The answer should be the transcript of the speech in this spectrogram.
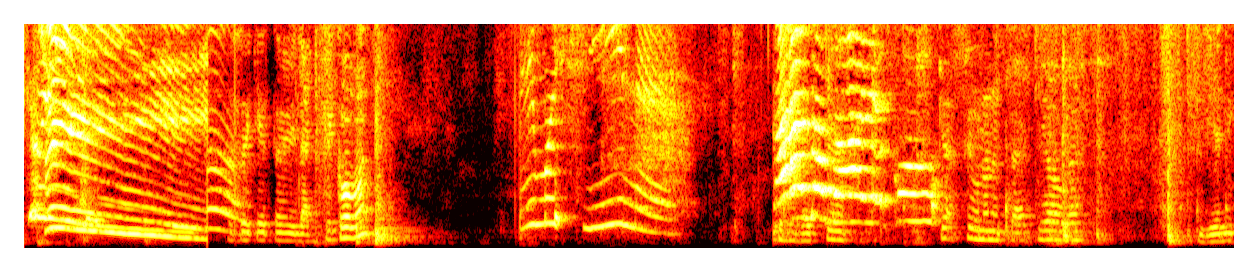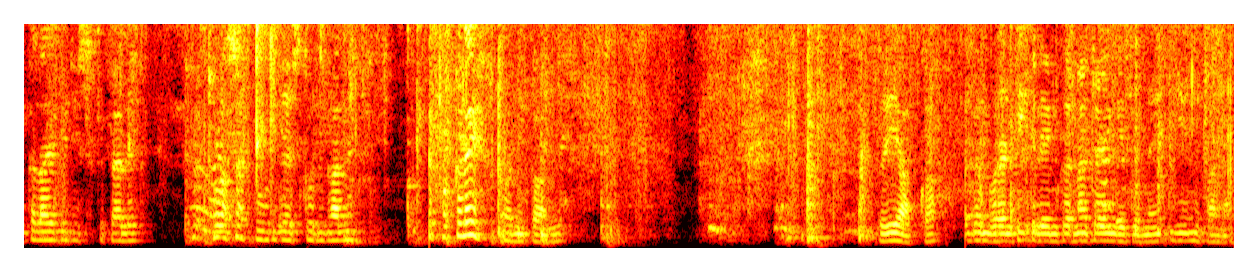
थ्री इसे कहते हैं इलेक्ट्रिक ओवन ये मशीन है कैसे उन्होंने पैक किया हुआ है ये निकल आएगी जिसके पहले। थोड़ा सा टूट गया इसको निकालने। पकड़े और निकाल ले। तो ये आपका। अगर हम वारंटी क्लेम करना चाहेंगे तो मैं ये निकालना।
